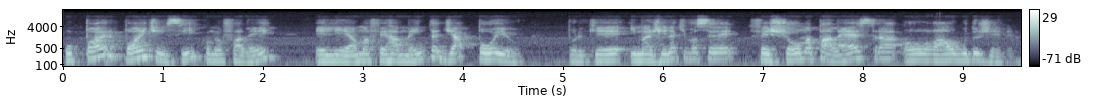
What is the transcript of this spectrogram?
O PowerPoint em si, como eu falei, ele é uma ferramenta de apoio, porque imagina que você fechou uma palestra ou algo do gênero,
